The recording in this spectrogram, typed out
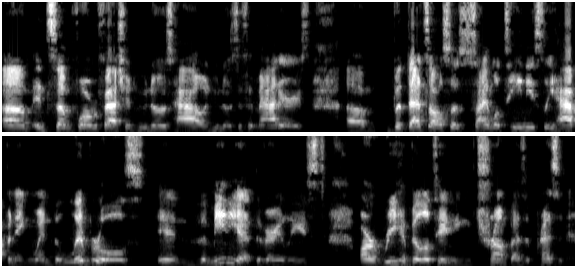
um, in some form or fashion. Who knows how and who knows if it matters. Um, but that's also simultaneously happening when the liberals in the media, at the very least, are rehabilitating Trump as a president.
